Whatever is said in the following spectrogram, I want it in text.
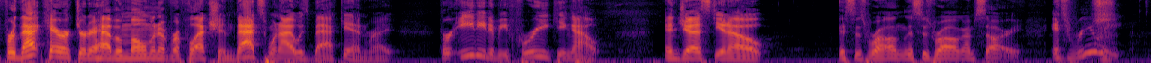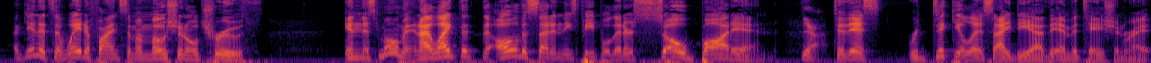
for that character to have a moment of reflection. That's when I was back in, right? For Edie to be freaking out and just, you know, this is wrong, this is wrong, I'm sorry. It's really, again, it's a way to find some emotional truth in this moment. And I like that, that all of a sudden these people that are so bought in Yeah. to this ridiculous idea of the invitation, right?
